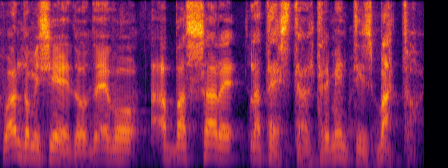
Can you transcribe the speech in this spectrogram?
quando mi siedo devo abbassare la testa, altrimenti sbatto.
